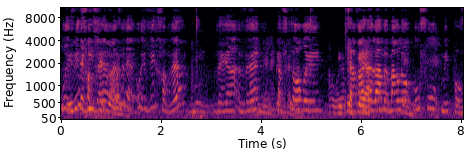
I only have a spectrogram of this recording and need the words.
הוא הביא חבר, אז טובלה. הנה, הוא הביא חבר, ויה- וכפתורי. ירד עליו ואמר לו, עופו מפה.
